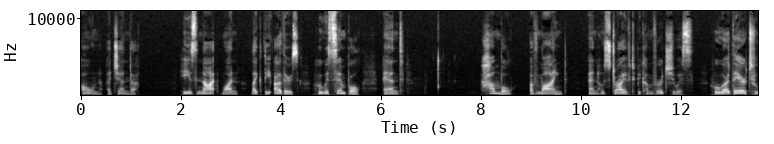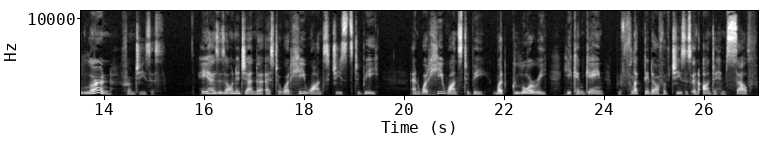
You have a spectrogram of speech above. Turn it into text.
own agenda. He is not one like the others who is simple and humble of mind and who strive to become virtuous, who are there to learn from Jesus. He has his own agenda as to what he wants Jesus to be and what he wants to be, what glory he can gain reflected off of Jesus and onto himself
